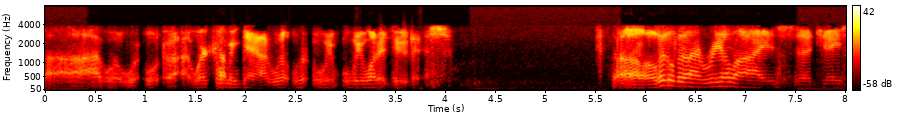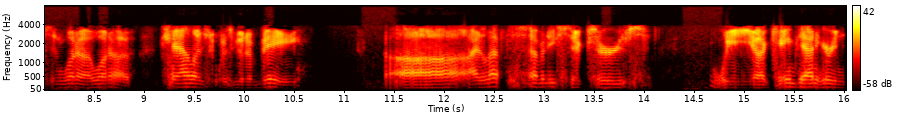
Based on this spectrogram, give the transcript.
uh, we're, we're coming down. we we, we want to do this. Uh, little did I realize, uh, Jason, what a what a challenge it was going to be. Uh, I left the 76ers. We uh, came down here in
